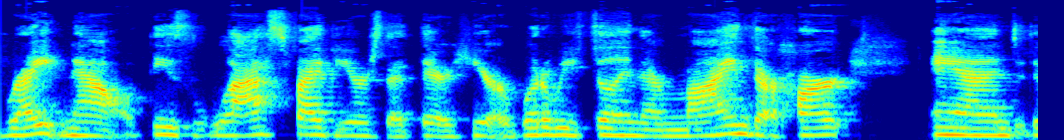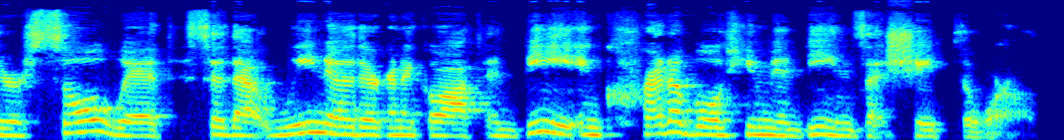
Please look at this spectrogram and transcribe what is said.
right now, these last five years that they're here? What are we filling their mind, their heart, and their soul with so that we know they're going to go off and be incredible human beings that shape the world?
